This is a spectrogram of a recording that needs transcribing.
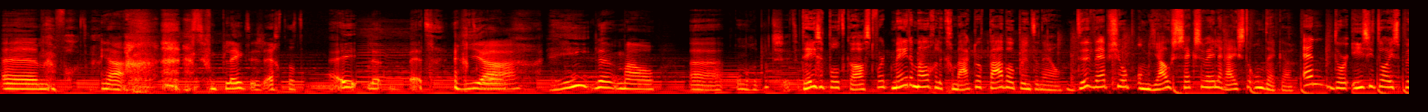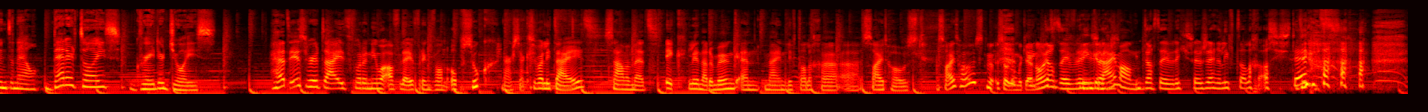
Ehm, Vochtig. ja, toen bleek dus echt dat hele bed echt Ja. helemaal eh, onder het bloed te zitten. Deze podcast wordt mede mogelijk gemaakt door pabo.nl, de webshop om jouw seksuele reis te ontdekken. En door easytoys.nl. Better toys, greater joys. Het is weer tijd voor een nieuwe aflevering van Op zoek naar seksualiteit. Samen met ik, Linda de Munk, en mijn lieftallige eh sidehost. Sidehost? Zo noem ik jou nooit. Ik dacht even dat je Nienke zou- Nijman. Ik dacht even dat je zou zeggen lieftallige assistent.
